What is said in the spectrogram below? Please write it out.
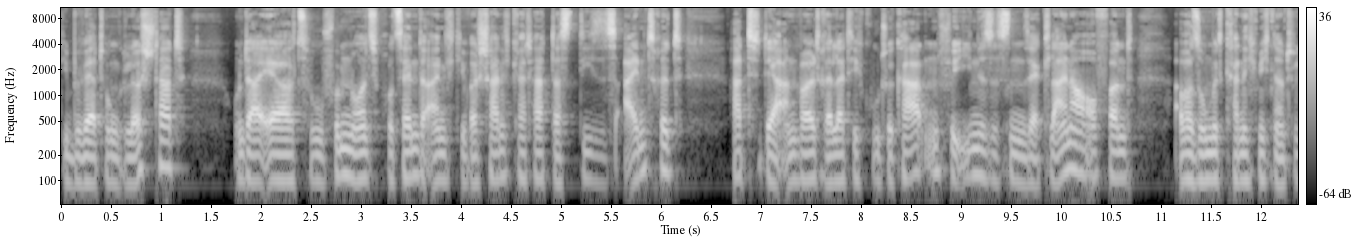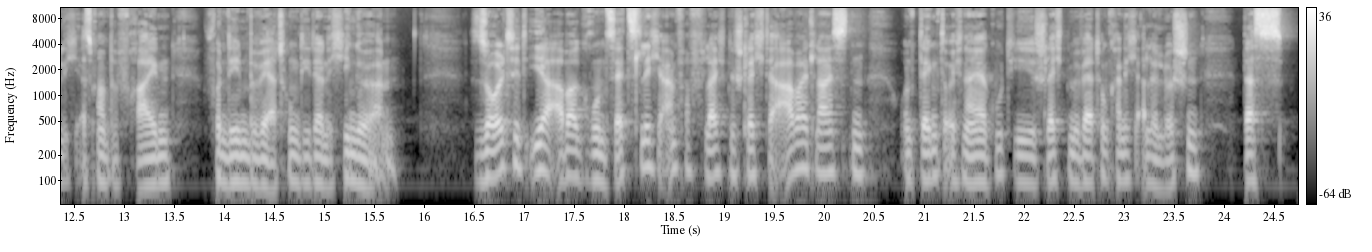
die Bewertung gelöscht hat. Und da er zu 95 Prozent eigentlich die Wahrscheinlichkeit hat, dass dieses eintritt, hat der Anwalt relativ gute Karten. Für ihn ist es ein sehr kleiner Aufwand, aber somit kann ich mich natürlich erstmal befreien von den Bewertungen, die da nicht hingehören. Solltet ihr aber grundsätzlich einfach vielleicht eine schlechte Arbeit leisten und denkt euch, naja gut, die schlechten Bewertungen kann ich alle löschen, das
